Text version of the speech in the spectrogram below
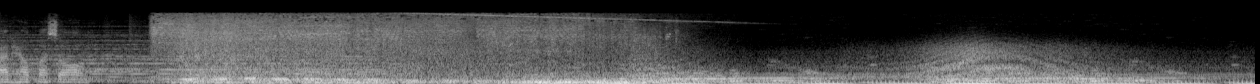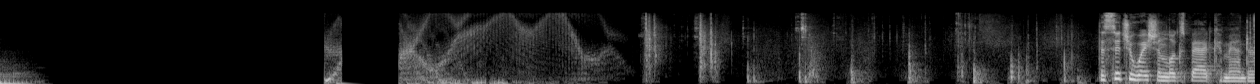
God help us all. The situation looks bad, Commander.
